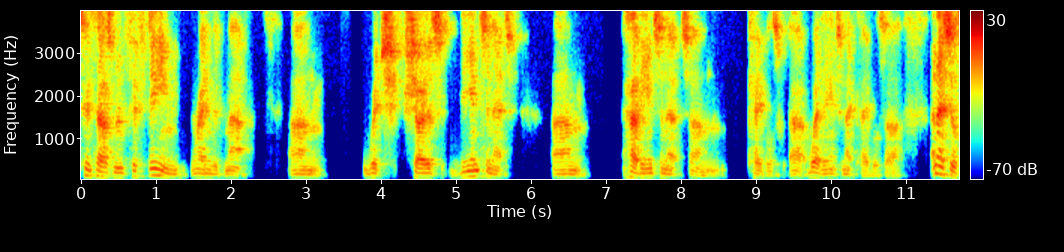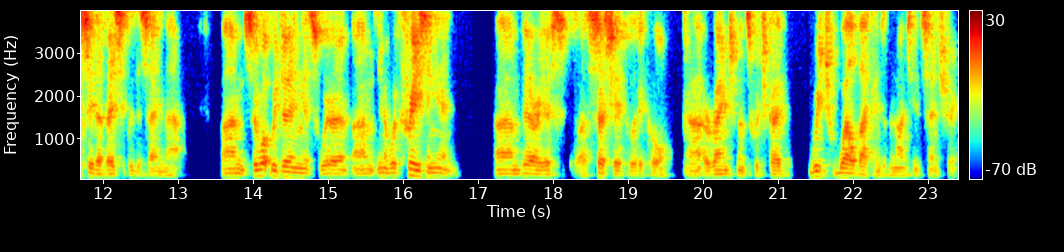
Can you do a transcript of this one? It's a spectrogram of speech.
2015 rendered map, um, which shows the internet, um, how the internet um, cables, uh, where the internet cables are. And as you'll see, they're basically the same map. Um, so what we're doing is we're, um, you know, we're freezing in um, various uh, socio-political uh, arrangements which go reach well back into the 19th century.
